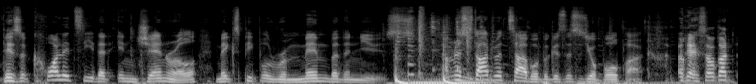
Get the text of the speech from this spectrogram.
there's a quality that in general makes people remember the news. I'm going to start with Sabo because this is your ballpark. Okay, so I've got.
